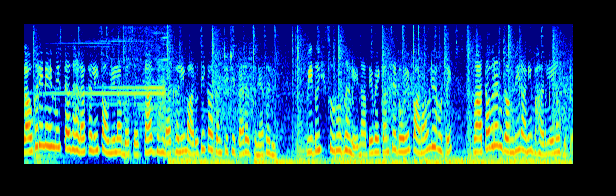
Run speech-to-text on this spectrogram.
गावकरी नेहमीच त्या झाडाखाली सावलीला बसत त्याच झाडाखाली मारुती काकांची चिता रचण्यात आली. विधी सुरू झाले नातेवाईकांचे डोळे पाणावले होते. वातावरण गंभीर आणि भारलेलं होतं.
